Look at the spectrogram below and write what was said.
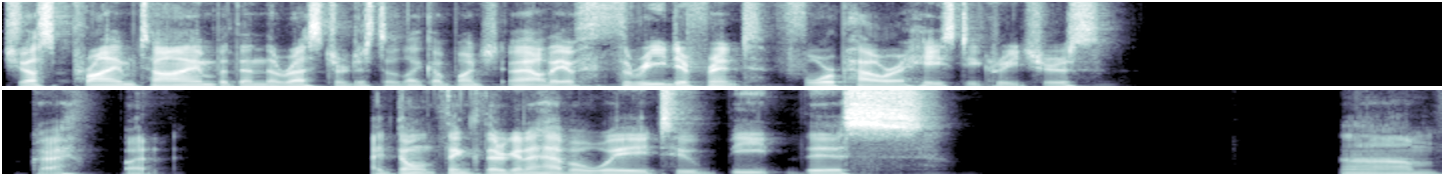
Just Prime Time, but then the rest are just like a bunch. Wow, they have three different four power hasty creatures. Okay, but I don't think they're going to have a way to beat this. Um,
